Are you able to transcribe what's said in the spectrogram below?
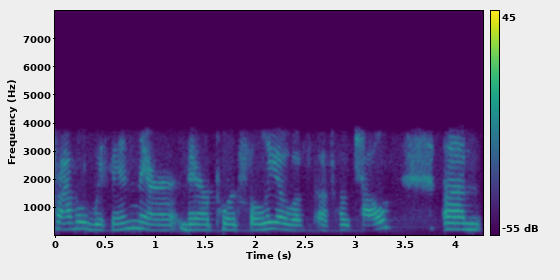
travel within their their portfolio of, of hotels, um,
